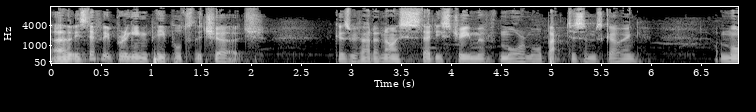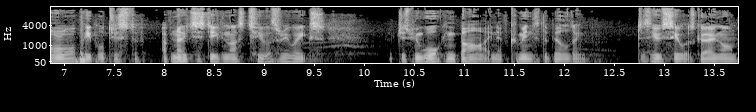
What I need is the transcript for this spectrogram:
Uh, it's definitely bringing people to the church because we've had a nice steady stream of more and more baptisms going. And more and more people just, I've noticed even the last two or three weeks, have just been walking by and have come into the building to see, see what's going on.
